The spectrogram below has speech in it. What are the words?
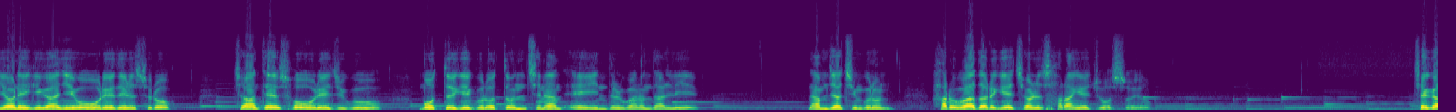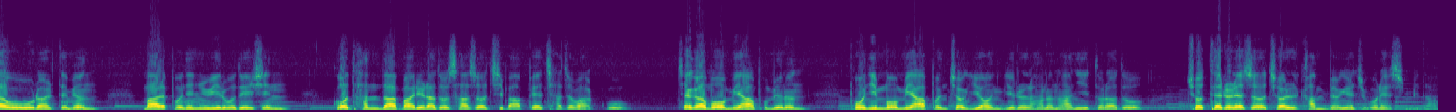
연애 기간이 오래될수록 저한테 소홀해지고 못되게 굴었던 지난 애인들과는 달리 남자친구는 하루가 다르게 절 사랑해 주었어요. 제가 우울할 때면 말뿐인 위로 대신 꽃 한 다발이라도 사서 집 앞에 찾아왔고 제가 몸이 아프면은 본인 몸이 아픈 척 연기를 하는 한이 있더라도 조퇴를 해서 절 간병해 주곤 했습니다.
